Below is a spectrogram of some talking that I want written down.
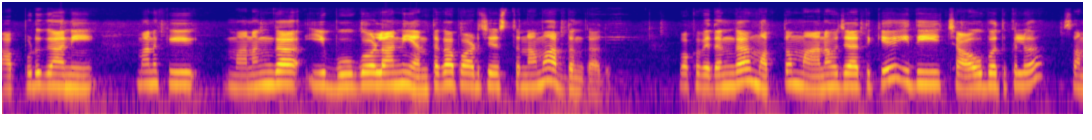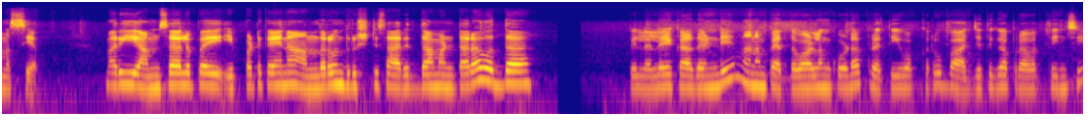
అప్పుడు కానీ మనకి మనంగా ఈ భూగోళాన్ని ఎంతగా పాడు చేస్తున్నామో అర్థం కాదు. ఒక విధంగా మొత్తం మానవ జాతికే ఇది చావు బతుకుల సమస్య. మరి ఈ అంశాలపై ఇప్పటికైనా అందరం దృష్టి సారిద్దామంటారా వద్దా? పిల్లలే కాదండి మనం పెద్దవాళ్ళం కూడా ప్రతి ఒక్కరూ బాధ్యతగా ప్రవర్తించి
